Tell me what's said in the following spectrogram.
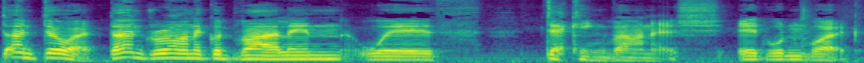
Don't do it. Don't ruin a good violin with decking varnish. It wouldn't work.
